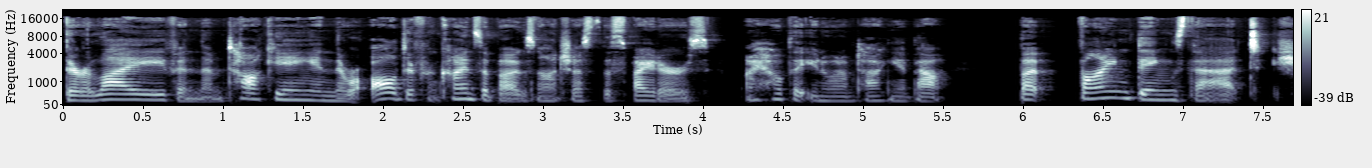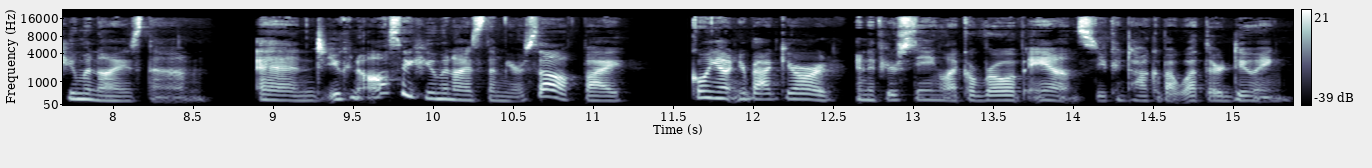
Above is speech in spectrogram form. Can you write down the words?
their life and them talking, and there were all different kinds of bugs, not just the spiders. I hope that you know what I'm talking about. But find things that humanize them. And you can also humanize them yourself by going out in your backyard. And if you're seeing like a row of ants, you can talk about what they're doing.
